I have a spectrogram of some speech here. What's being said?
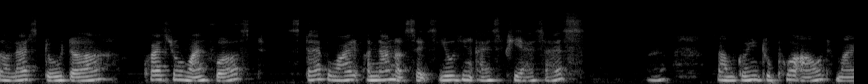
So let's do the question one first, stepwise analysis using SPSS. So I'm going to pull out my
